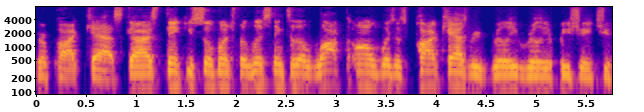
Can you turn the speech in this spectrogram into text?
your podcast. Guys, thank you so much for listening to the Locked On Wizards podcast. We really, really appreciate you.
